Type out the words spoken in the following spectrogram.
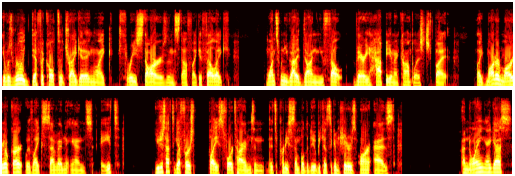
it was really difficult to try getting like 3 stars and stuff. Like it felt like once when you got it done, you felt very happy and accomplished, but like modern Mario Kart with like 7 and 8, you just have to get first place four times and it's pretty simple to do because the computers aren't as annoying i guess.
